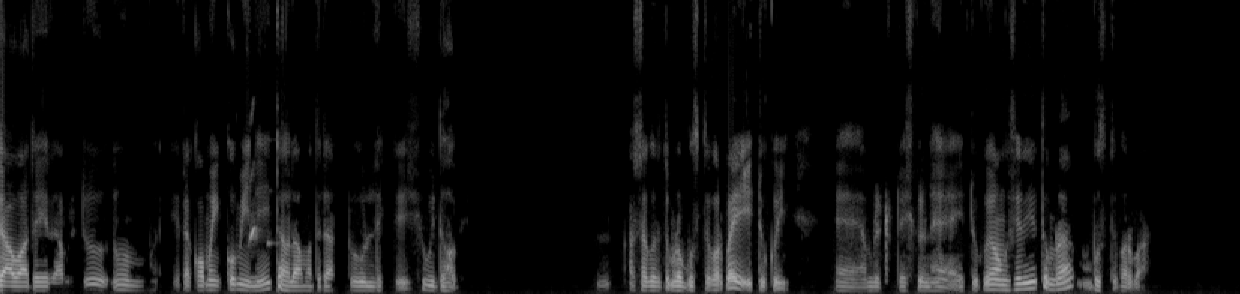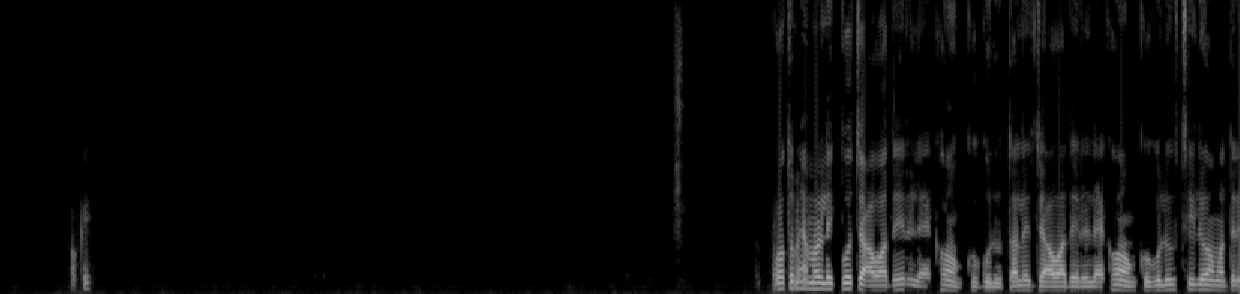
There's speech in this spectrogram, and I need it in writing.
জাওয়াদের আমরা একটু এটা কমাই কমিয়ে নেই, তাহলে আমাদের একটু লিখতে সুবিধা হবে। আশা করি তোমরা বুঝতে পারবে, এইটুকুই। আমরা একটু টেস্ট করি হ্যাঁ এইটুকুই অংশে দিয়ে তোমরা বুঝতে পারবা। ওকে প্রথমে আমরা লিখব জাওয়াদের লেখা অঙ্কগুলো। তাহলে জাওয়াদের লেখা অঙ্কগুলো ছিল আমাদের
